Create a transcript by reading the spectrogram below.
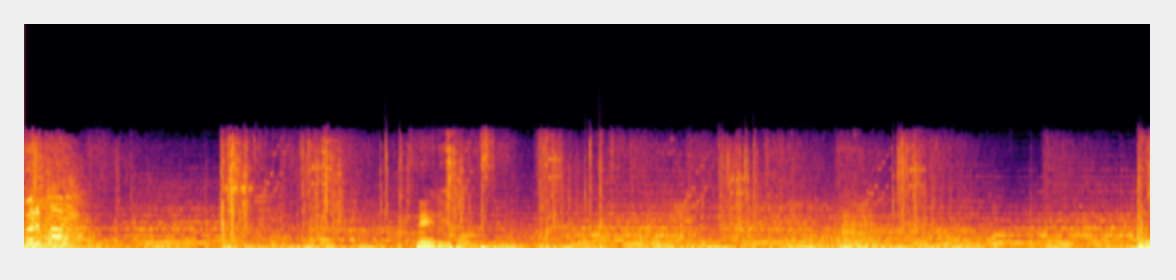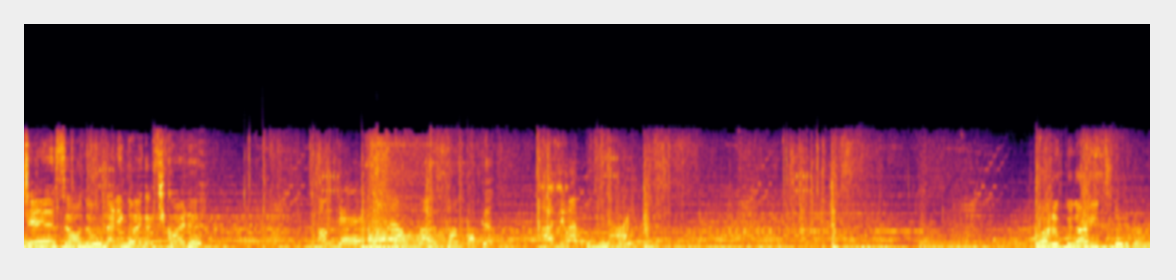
プルパイ。命令を。チェーンソー。のうなり声が聞こえるオッケー。空を舞う感覚味わってみない？悪くない位置取りだね。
